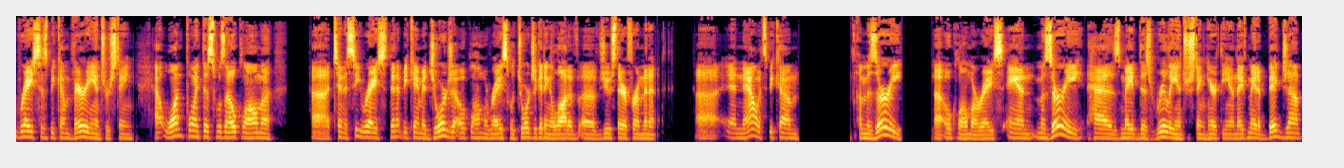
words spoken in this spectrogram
race has become very interesting. At one point, this was an Oklahoma. Uh, Tennessee race. Then it became a Georgia Oklahoma race, with Georgia getting a lot of, of juice there for a minute. Uh, and now it's become a Missouri uh, Oklahoma race, and Missouri has made this really interesting here at the end. They've made a big jump,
